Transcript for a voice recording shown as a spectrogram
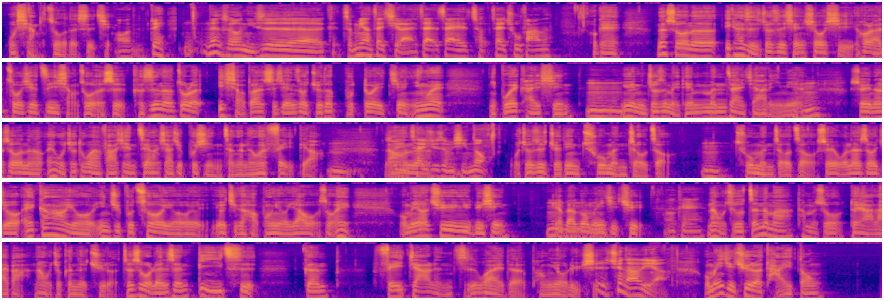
我想做的事情。哦，对，那个时候你是怎么样再起来，再再再出发呢？OK，那时候呢，一开始就是先休息，后来做一些自己想做的事。可是呢，做了一小段时间之后，觉得不对劲，因为你不会开心，嗯因为你就是每天闷在家里面，嗯所以那时候呢，哎、我就突然发现这样下去不行，整个人会废掉。嗯，然后呢采取什么行动？我就是决定出门走走。嗯，出门走走，所以我那时候就哎，刚、好有运气不错，有有几个好朋友邀我说，哎、我们要去旅行，要不要跟我们一起去？OK，那我就说真的吗？他们说对啊，来吧，那我就跟着去了。这是我人生第一次跟非家人之外的朋友旅行。是去哪里啊？我们一起去了台东，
